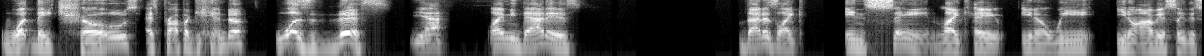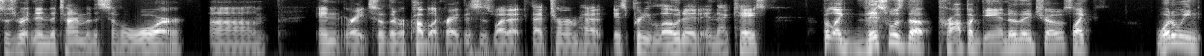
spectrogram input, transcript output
what they chose as propaganda was this Yeah. well, i mean that is that is like insane. Like hey you know we you know obviously this was written in the time of the civil war um and right so the republic right? This is why that that term had is pretty loaded in that case. But like this was the propaganda they chose? Like what do we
